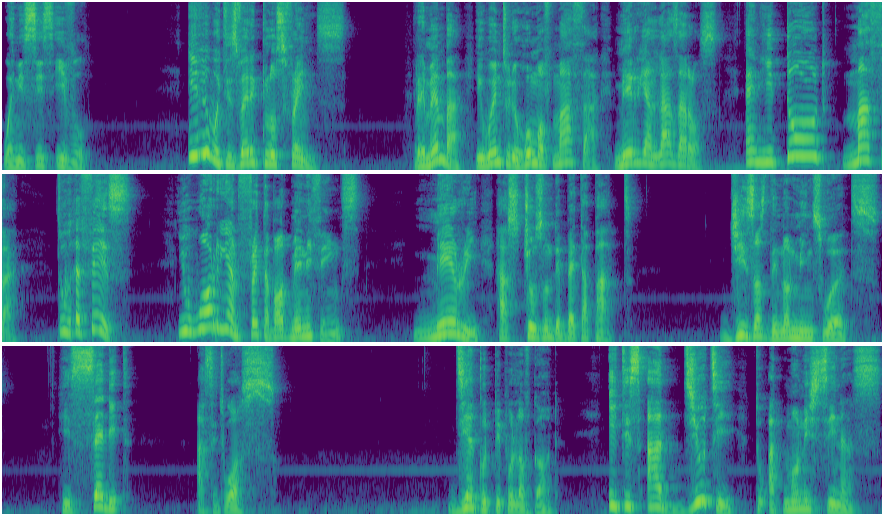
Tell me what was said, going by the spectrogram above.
when he sees evil. Even with his very close friends. Remember, he went to the home of Martha, Mary, and Lazarus, and he told Martha to her face, You worry and fret about many things, Mary has chosen the better part. Jesus did not mince words, he said it as it was. Dear good people of God, it is our duty to admonish sinners.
